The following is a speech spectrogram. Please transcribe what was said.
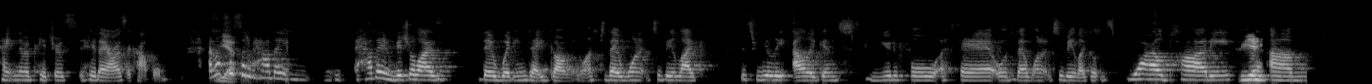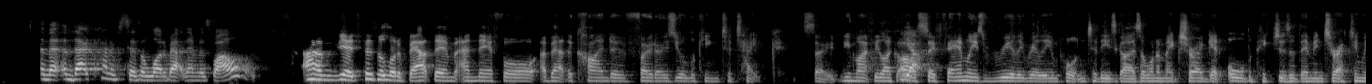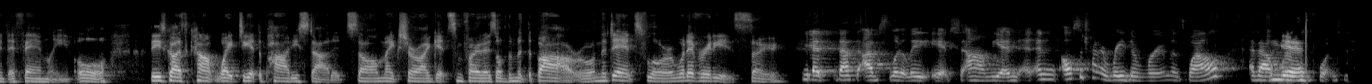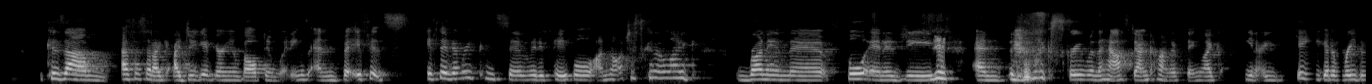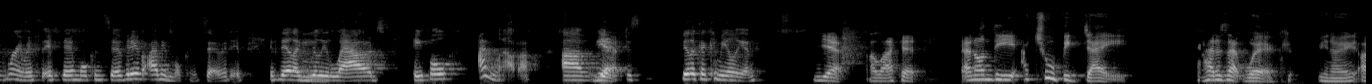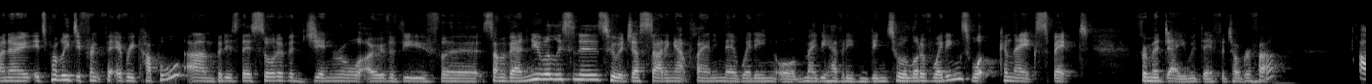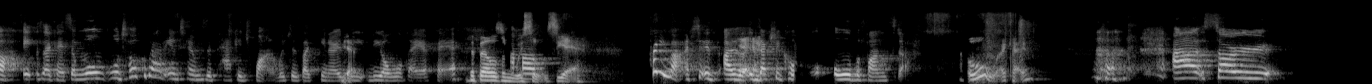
paint them a picture as to who they are as a couple, and also Yeah. sort of how they how they visualize their wedding day going. Like, do they want it to be like this really elegant, beautiful affair, or do they want it to be like this wild party? yeah, um, and that and that kind of says a lot about them as well. Um, yeah, it says a lot about them and therefore about the kind of photos you're looking to take. So you might be like, oh, yeah. so family is really, really important to these guys. I want to make sure I get all the pictures of them interacting with their family. Or these guys can't wait to get the party started. So I'll make sure I get some photos of them at the bar or on the dance floor or whatever it is. So yeah, that's absolutely it. Um, yeah, and, and also trying to read the room as well about what yeah. important Because um, as I said, I, I do get very involved in weddings, and but if it's if they're very conservative people, I'm not just gonna like run in there full energy yeah. and like scream when the house down kind of thing. Like you know yeah you got to read the room. If, if they're more conservative i'd be more conservative. If they're like mm. really loud people i'm louder. Um yeah, yeah. just be like a chameleon. Yeah i like it. And on the actual big day how does that work you know i know it's probably different for every couple um, but is there sort of a general overview for some of our newer listeners who are just starting out planning their wedding or maybe haven't even been to a lot of weddings? What can they expect from a day with their photographer? Oh it's okay so we'll we'll talk about in terms of package one which is like you know yeah. the the all day affair. The bells and um, whistles um, yeah. pretty much. It's, yeah. it's actually called all the fun stuff. Oh okay. Uh, so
